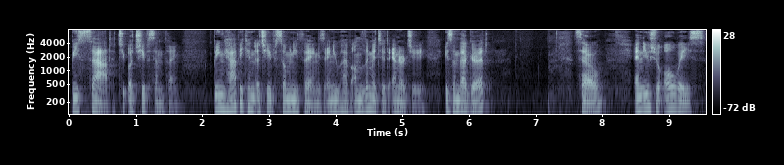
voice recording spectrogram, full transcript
be sad to achieve something. Being happy can achieve so many things and you have unlimited energy. Isn't that good? So, and you should always,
